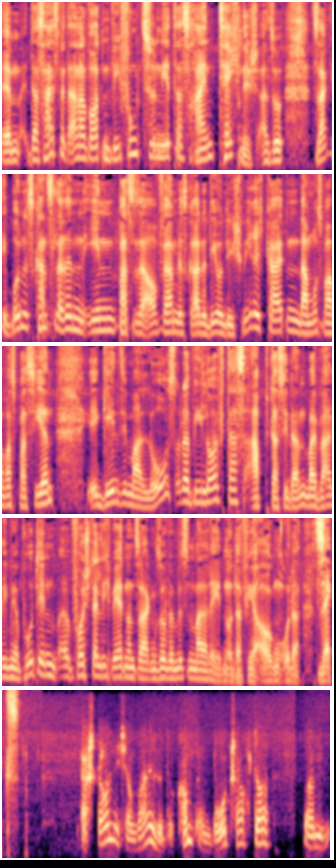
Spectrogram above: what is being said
Ähm, das heißt mit anderen Worten, wie funktioniert das rein technisch? Also sagt die Bundeskanzlerin Ihnen, passen Sie auf, wir haben jetzt gerade die und die Schwierigkeiten, da muss mal was passieren. Äh, gehen Sie mal los oder wie läuft das ab, dass Sie dann bei Wladimir Putin vorstellig werden und sagen, so, wir müssen mal reden unter vier Augen oder sechs? Erstaunlicherweise bekommt ein Botschafter ähm,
